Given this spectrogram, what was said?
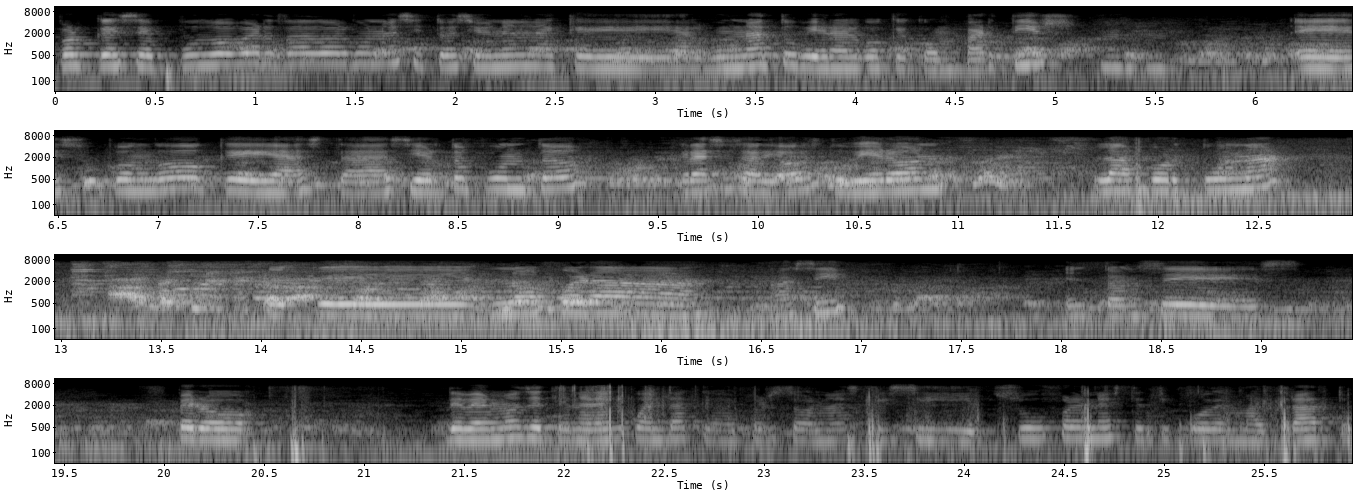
porque se pudo haber dado alguna situación en la que alguna tuviera algo que compartir. Eh, supongo que hasta cierto punto, gracias a Dios, tuvieron la fortuna de que no fuera así. Entonces, pero debemos de tener en cuenta que hay personas que sí sufren este tipo de maltrato.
